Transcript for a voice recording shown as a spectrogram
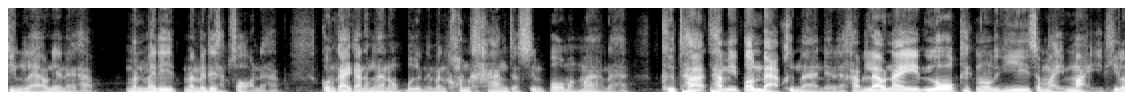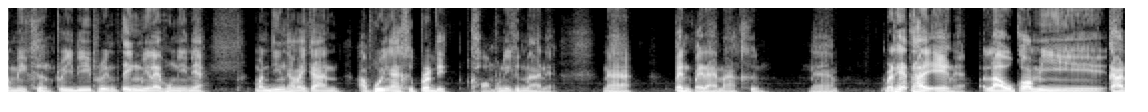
ริง ๆ แล้วเนี่ยนะครับ มันไม่ได้มันไม่ได้ซับซ้อนนะครับ กลไกการทำงานของปืนเนี่ยมันค่อนข้างจะซิมเ l ิลมากๆนะฮะคือถ้าถ้ามีต้นแบบขึ้นมาเนี่ยนะครับแล้วในโลกเทคโนโลยีสมัยใหม่ ที่เรามีเครื่อง 3D printing มีอะไรพวกนี้เนี่ยมันยิ่งทำให้การเอาพูดง่ายคือประดิษฐ์ของพวกนี้ขึ้นมาเนี่ยนะฮะเป็นไปได้มากขึ้นนะครับประเทศไทยเองเนี่ยเราก็มีการ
